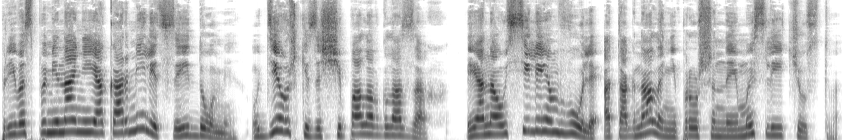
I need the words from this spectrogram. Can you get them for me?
При воспоминании о кормилице и доме у девушки защипала в глазах, и она усилием воли отогнала непрошенные мысли и чувства.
